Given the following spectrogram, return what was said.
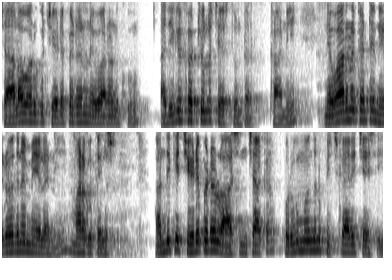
చాలా వరకు చీడపీడల నివారణకు అధిక ఖర్చులు చేస్తుంటారు. కానీ నివారణ కంటే నిరోధన మేలని మనకు తెలుసు. అందుకే చీడపీడలు ఆశించాక పురుగు మందులు పిచికారీ చేసి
